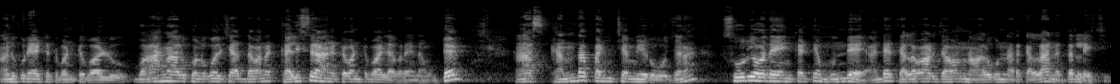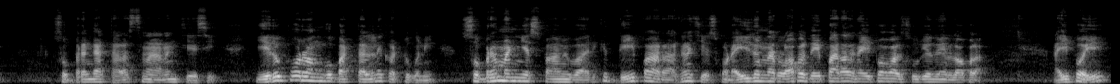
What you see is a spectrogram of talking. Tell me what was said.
అనుకునేటటువంటి వాళ్ళు వాహనాలు కొనుగోలు చేద్దామని కలిసి రానటువంటి వాళ్ళు ఎవరైనా ఉంటే ఆ స్కంద పంచమి రోజున సూర్యోదయం కంటే ముందే అంటే తెల్లవారుజామున నాలుగున్నర కల్లా నిద్రలేచి శుభ్రంగా తలస్నానం చేసి ఎరుపు రంగు బట్టల్ని కట్టుకుని సుబ్రహ్మణ్య స్వామి వారికి దీపారాధన చేసుకోండి. ఐదున్నర లోపల దీపారాధన అయిపోవాలి సూర్యోదయం లోపల. అయిపోయి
